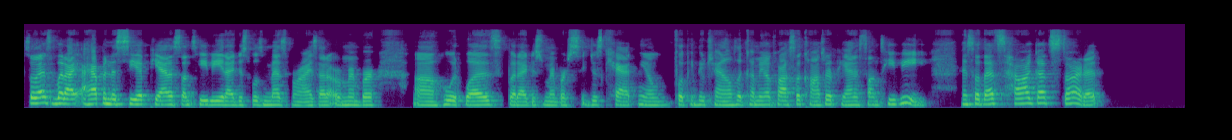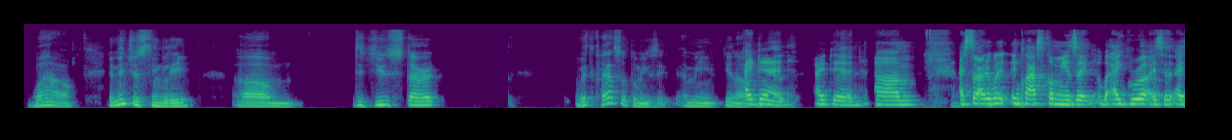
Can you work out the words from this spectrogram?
So that's. But I, I, happened to see a pianist on TV, and I just was mesmerized. I don't remember uh, who it was, but I just remember just cat, you know, flipping through channels and coming across a concert pianist on TV, and so that's how I got started. Wow! And interestingly, um, did you start with classical music. I mean, you know, I did. I did. Um, I started with in classical music. I grew up. I,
